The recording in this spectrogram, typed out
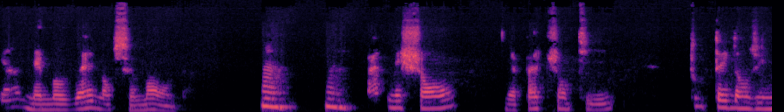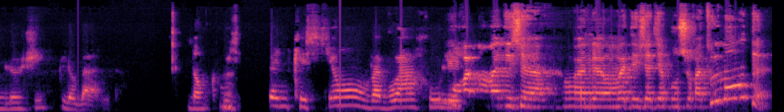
rien n'est mauvais dans ce monde. Mm. Hmm. Pas de méchant, il n'y a pas de gentil. Tout est dans une logique globale. Donc oui, une question, on va voir où les... On va, déjà, on va, déjà dire bonjour à tout le monde.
